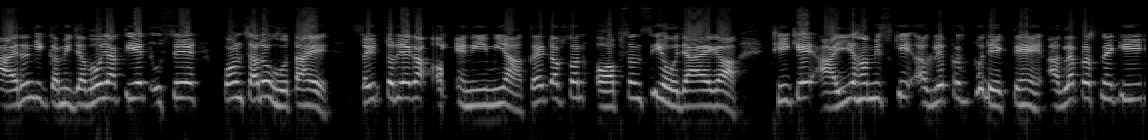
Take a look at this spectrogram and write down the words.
आयरन की कमी जब हो जाती है तो उससे कौन सा रोग होता है? सही उत्तर जाएगा anaemia correct option option C हो जाएगा। ठीक है, आइए हम इसके अगले प्रश्न को देखते हैं। अगला प्रश्न है कि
